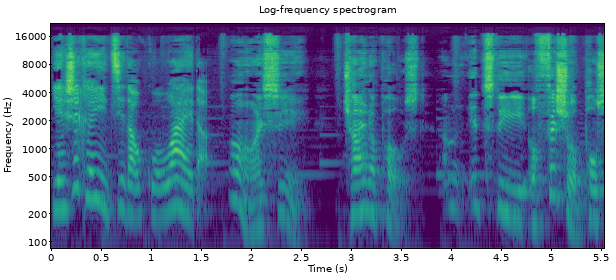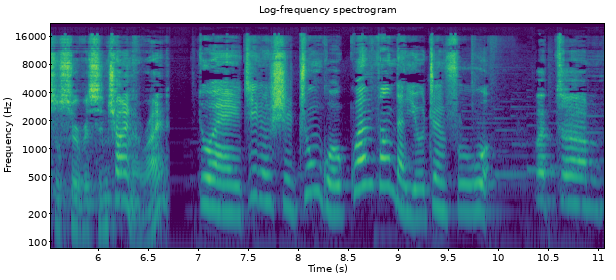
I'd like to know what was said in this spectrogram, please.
也是可以寄到国外的。 Oh, I see. China Post. Um, it's the official postal service in China, right? 对，这个是中国官方的邮政服务。 But, um,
